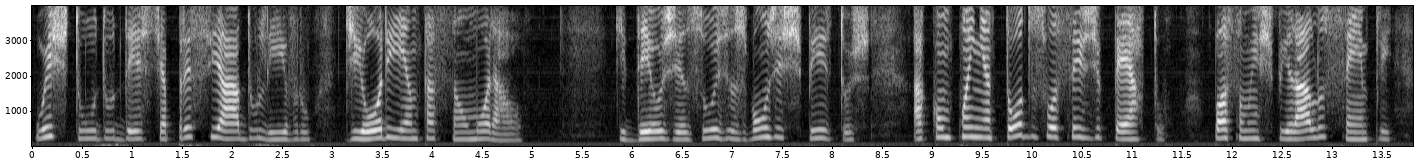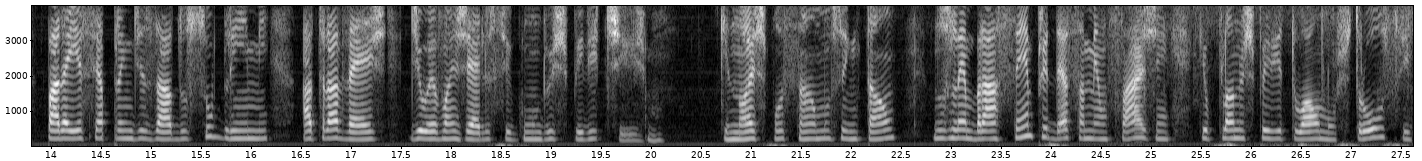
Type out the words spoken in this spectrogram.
o estudo deste apreciado livro de orientação moral. Que Deus, Jesus e os bons espíritos acompanhem a todos vocês de perto, possam inspirá-los sempre para esse aprendizado sublime através de o Evangelho segundo o Espiritismo. Que nós possamos, então, nos lembrar sempre dessa mensagem que o plano espiritual nos trouxe,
